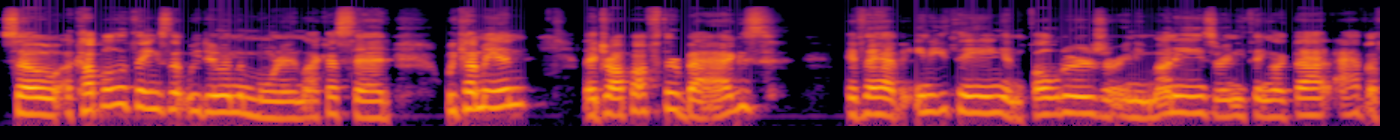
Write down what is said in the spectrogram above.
So, a couple of things that we do in the morning, like I said, we come in, they drop off their bags. If they have anything in folders or any monies or anything like that, I have a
